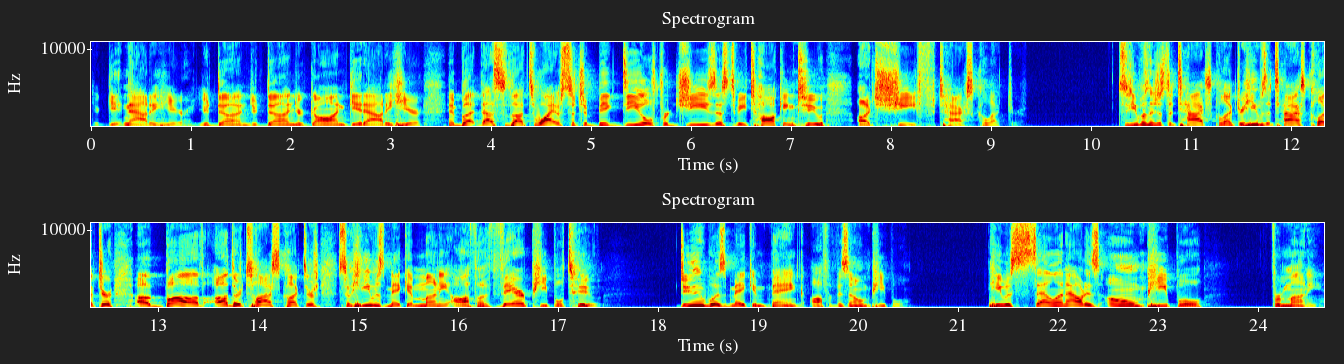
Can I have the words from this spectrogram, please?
You're getting out of here. You're done. You're done. You're gone. Get out of here. And but that's that's why it was such a big deal for jesus to be talking to a chief tax collector So he wasn't just a tax collector, he was a tax collector above other tax collectors. So he was making money off of their people too. Dude was making bank off of his own people. He was selling out his own people for money.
